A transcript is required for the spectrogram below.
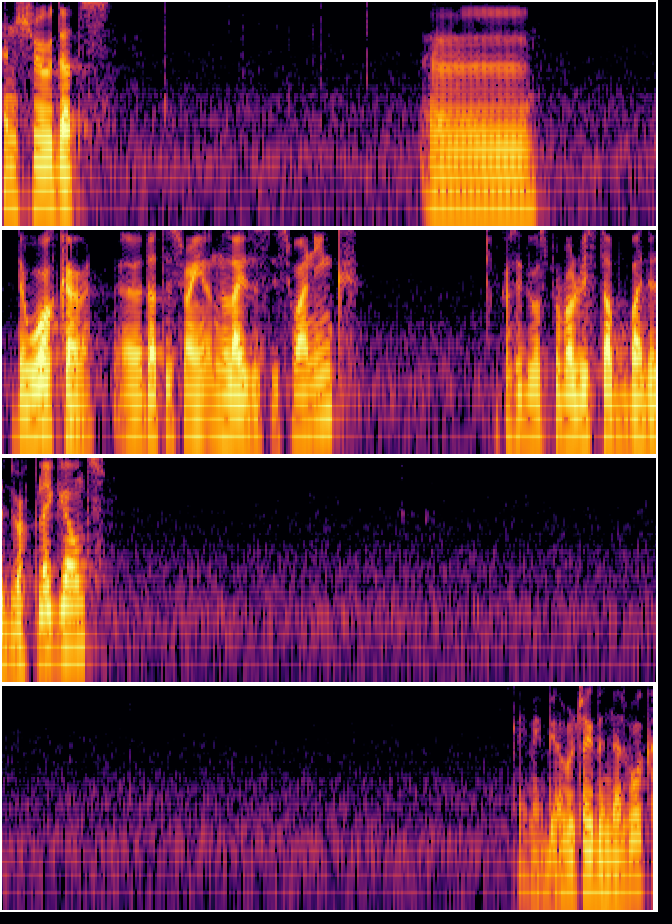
ensure that uh, the worker uh, that is running analysis is running, because it was probably stopped by the drakplayground. Okay, maybe I will check the network.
